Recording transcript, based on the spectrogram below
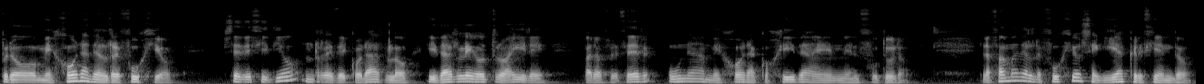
pro mejora del refugio. Se decidió redecorarlo y darle otro aire para ofrecer una mejor acogida en el futuro. La fama del refugio seguía creciendo.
